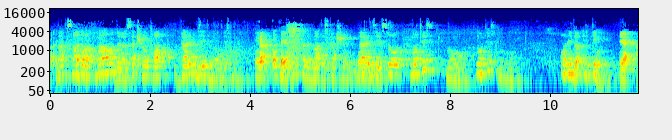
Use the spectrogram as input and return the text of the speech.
Right. But so now the sexual thought very easy to notice now. Yeah. Okay. After the last discussion, very easy. So notice, no more. Notice, no more. Only the eating Yeah.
